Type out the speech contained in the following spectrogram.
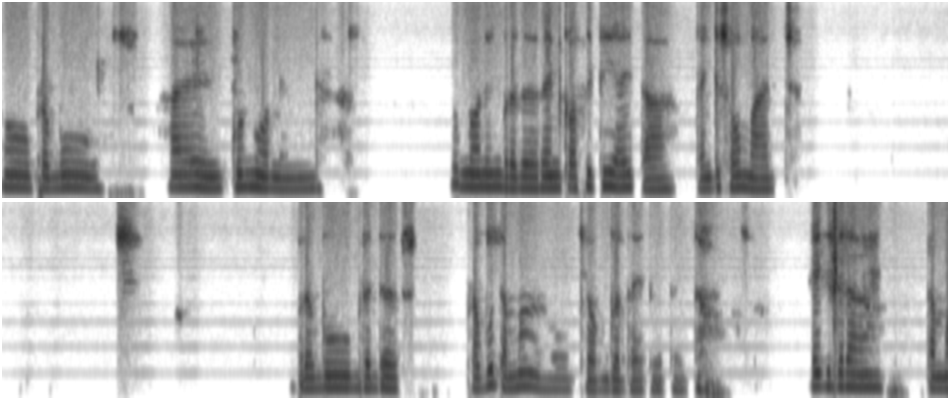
ಓ Prabhu hi good morning good morning brother and coffee tea ಆಯ್ತಾ thank you so much Prabhu brother Prabhu ತಮ್ಮ ಓಕೆ ಗೊತ್ತಾಯ್ತು ಗೊತ್ತಾಯ್ತು ಹೇಗಿದ್ದೀರಾ ತಮ್ಮ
